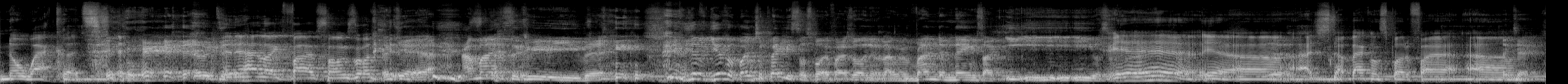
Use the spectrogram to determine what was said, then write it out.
No Whack Cuts. and it had like five songs on it. Okay, I, I might disagree with you, but you, have, you have a bunch of playlists on Spotify as well, like with random names like E E E E E or something. Yeah, yeah. Uh, Yeah. I just got back on Spotify. Um, Okay.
